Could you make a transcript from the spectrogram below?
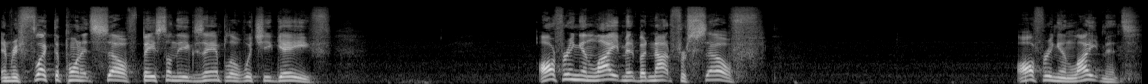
and reflect upon itself based on the example of which he gave. Offering enlightenment, but not for self. Offering enlightenment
